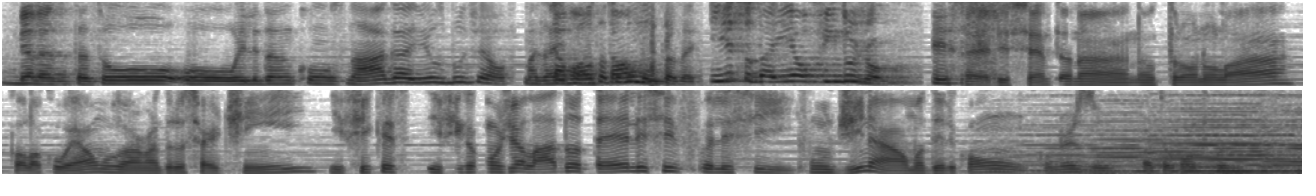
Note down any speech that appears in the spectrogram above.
Beleza. Tanto o, o Illidan com os Naga e os Blood Elf. Mas aí Tá bom, volta então- todo mundo também. Isso daí é o fim do jogo. Isso. É, ele senta na- no trono lá, coloca o elmo, a armadura certinho e fica, e fica congelado até ele se, ele se fundir, né, a alma dele com, com o Ner'zhul, pra ter o controle.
